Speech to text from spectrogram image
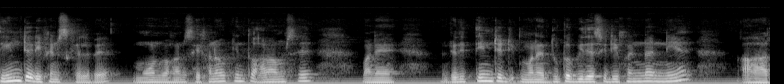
তিনটে ডিফেন্স খেলবে মোহনবাগান, সেখানেও কিন্তু আরামসে মানে যদি তিনটে মানে দুটো বিদেশি ডিফেন্ডার নিয়ে আর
